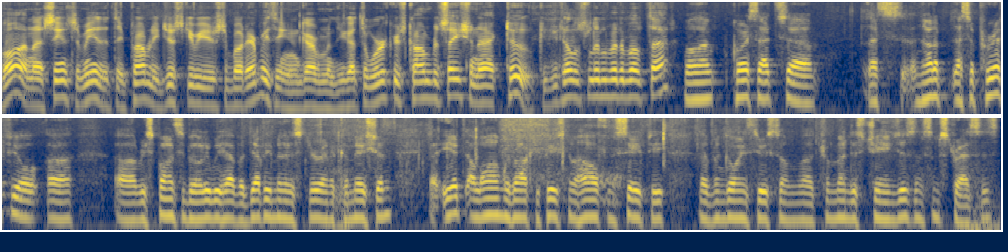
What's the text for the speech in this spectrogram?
Well, and it seems to me that they probably just give you just about everything in government. You got the Workers' Compensation Act too. Can you tell us a little bit about that? Well, of course, that's uh, that's not a that's a peripheral uh, uh, responsibility. We have a deputy minister and a commission. Uh, it, along with occupational health and safety, have been going through some uh, tremendous changes and some stresses.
